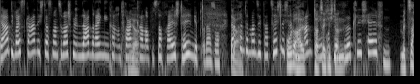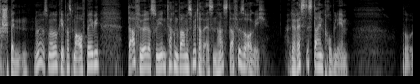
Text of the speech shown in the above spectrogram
Ja, die weiß gar nicht, dass man zum Beispiel in den Laden reingehen kann und fragen Ja. kann, ob es da freie Stellen gibt oder so. Da Ja. könnte man sie tatsächlich Oder halt Hand tatsächlich dann- wirklich helfen. mit Sachspenden. Ne? Dass man okay, pass mal auf, Baby. Dafür, dass du jeden Tag ein warmes Mittagessen hast, dafür sorge ich. Der Rest ist dein Problem. So,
